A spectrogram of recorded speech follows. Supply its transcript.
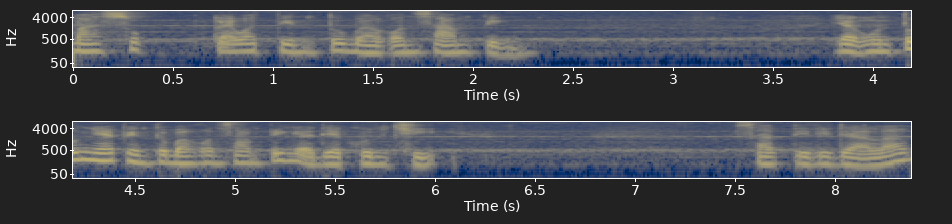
masuk lewat pintu balkon samping. Yang untungnya pintu balkon samping gak dia kunci. Saat dia di dalam,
